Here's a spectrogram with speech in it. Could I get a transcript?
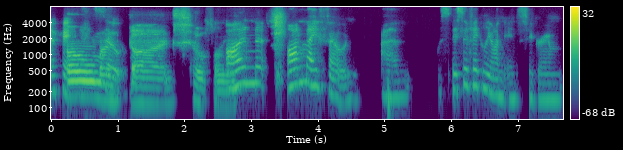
okay. oh my so god, so funny. on on my phone, um, specifically on Instagram,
